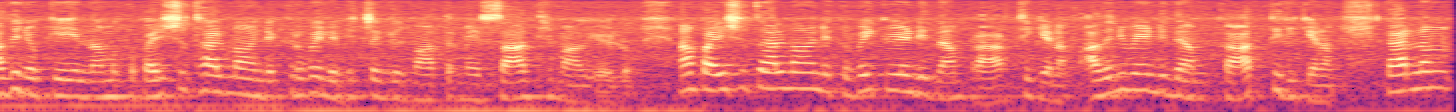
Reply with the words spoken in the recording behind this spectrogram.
അതിനൊക്കെ നമുക്ക് പരിശുദ്ധാത്മാവിന്റെ കൃപ ലഭിച്ചെങ്കിൽ മാത്രമേ സാധ്യമാകുകയുള്ളൂ. ആ പരിശുദ്ധാത്മാവിന്റെ കൃപയ്ക്ക് വേണ്ടി നാം പ്രാർത്ഥിക്കണം. അതിനുവേണ്ടി നാം കാത്തിരിക്കണം. കാരണം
